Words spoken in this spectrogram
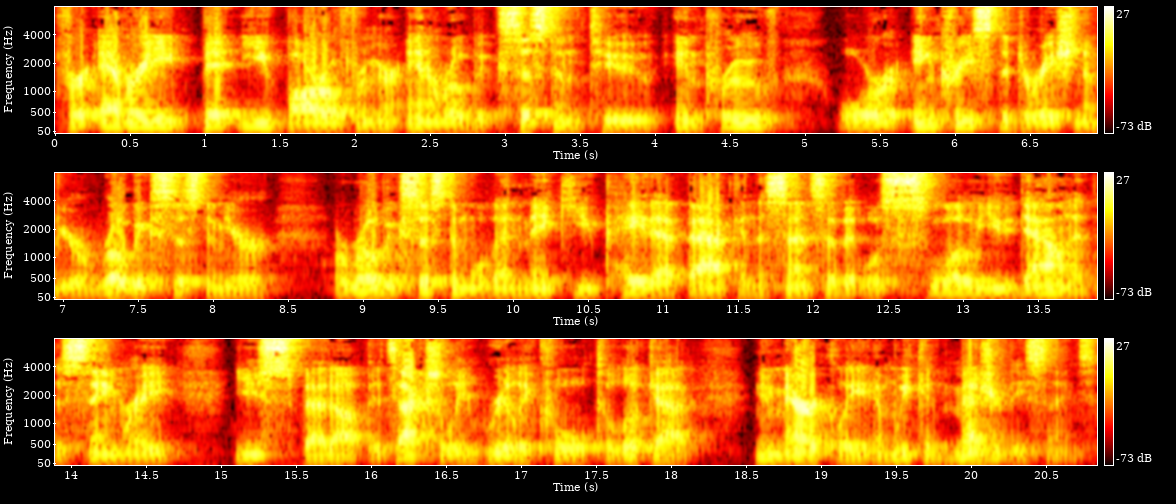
for every bit you borrow from your anaerobic system to improve or increase the duration of your aerobic system, your aerobic system will then make you pay that back in the sense of it will slow you down at the same rate you sped up. It's actually really cool to look at numerically and we can measure these things.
